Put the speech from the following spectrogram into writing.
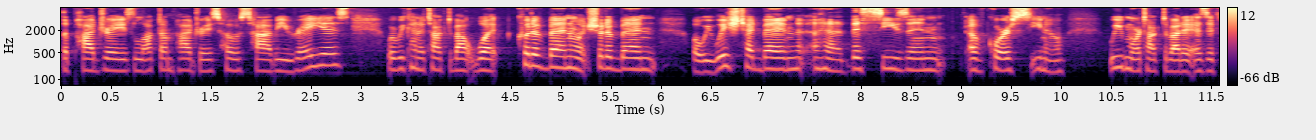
the Padres, Locked On Padres host Javi Reyes, where we kind of talked about what could have been, what should have been, what we wished had been uh, this season. Of course, you know, we more talked about it as if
